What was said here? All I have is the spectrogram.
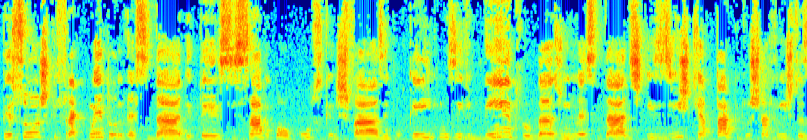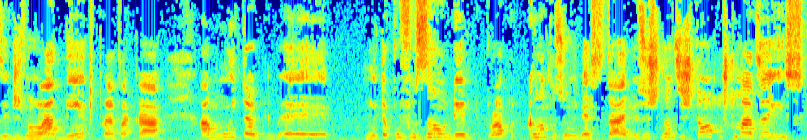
pessoas que frequentam a universidade, se sabe qual curso que eles fazem, porque inclusive dentro das universidades existe ataque dos chavistas, eles vão lá dentro para atacar. Há muita, é, muita confusão dentro do próprio campus universitário e os estudantes estão acostumados a isso.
